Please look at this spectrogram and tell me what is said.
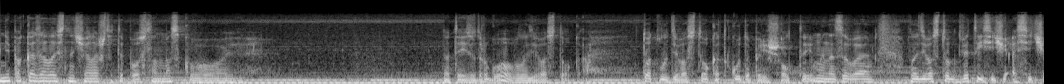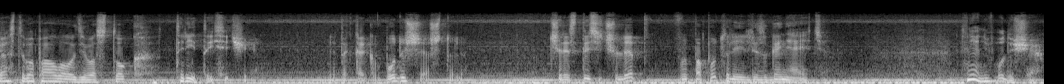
Мне показалось сначала, что ты послан Москвой. Но ты из другого Владивостока. Тот Владивосток, откуда пришел ты, мы называем Владивосток 2000, а сейчас ты попал в Владивосток 3000. Это как в будущее, что ли? Через тысячу лет вы попутали или загоняете? Не, не в будущее.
